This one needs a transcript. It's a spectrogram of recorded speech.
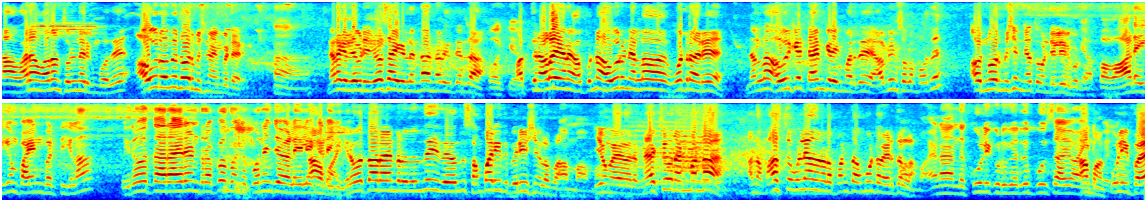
நான் வரேன் வரேன்னு சொல்லி இருக்கும்போது அவர் வந்து இன்னொரு மிஷின் வாங்கி போயிட்டாரு. நடக்குது எப்படி? விவசாயிகள் என்ன நடக்குது தெரியுதா? பத்து நாளா எனக்கு அப்படின்னா அவரும் நல்லா ஓட்டுறாரு. நல்லா அவருக்கே டைம் கிடைக்க மாட்டுது அப்படின்னு சொல்லும் போது அவர் இன்னொரு மிஷின் நேற்று ஒன்று டெலிவரி அப்போ வாடகைக்கும் பயன்படுத்திக்கலாம். இருபத்தாறாயிரம்ன்றப்ப கொஞ்சம் குறைஞ்ச விலையிலே கிடைக்கும் இருபத்தாறாயிரம்ன்றது வந்து இது வந்து சம்பாதிக்கிறது பெரிய விஷயம் இல்லப்பா. ஆமா இவங்க மேக்ஸிமம் ரன் பண்ணா அந்த மாசத்துக்குள்ளே அதனோட பணத்தை அமௌண்ட்டை எடுத்துடலாம். ஏன்னா அந்த கூலி கொடுக்கறது புதுசாகவே ஆமா கூலி இப்ப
